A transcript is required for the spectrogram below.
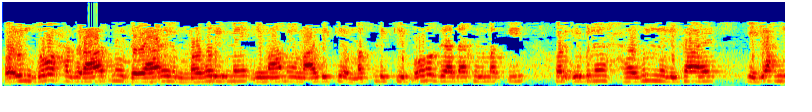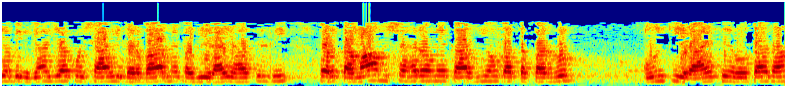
اور ان دو حضرات نے دیار مغرب میں امام مالک کے مسلک کی بہت زیادہ خدمت کی اور ابن حضم نے لکھا ہے کہ یحییٰ بن یحییٰ کو شاہی دربار میں پذیرائی حاصل تھی اور تمام شہروں میں قاضیوں کا تقرر ان کی رائے سے ہوتا تھا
